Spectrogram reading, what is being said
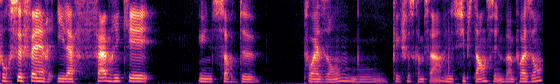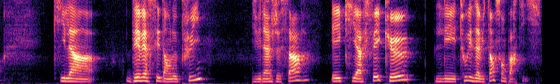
pour ce faire, il a fabriqué une sorte de poison ou quelque chose comme ça, une substance, un poison, qu'il a déversé dans le puits du village de Sar et qui a fait que tous les habitants sont partis.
